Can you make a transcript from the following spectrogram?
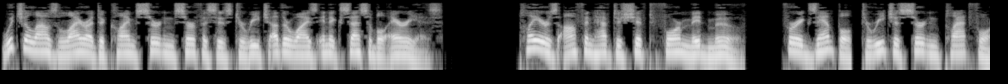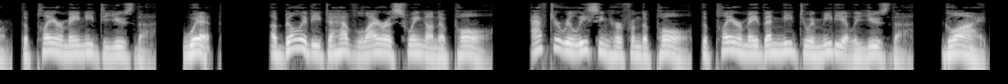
which allows Lyra to climb certain surfaces to reach otherwise inaccessible areas. Players often have to shift form mid-move. For example, to reach a certain platform, the player may need to use the whip ability to have Lyra swing on a pole. After releasing her from the pole, the player may then need to immediately use the glide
